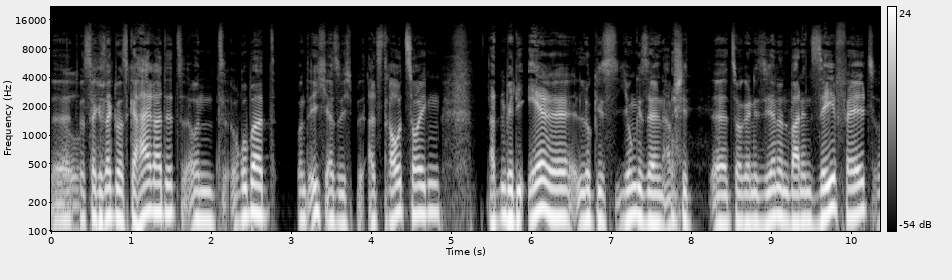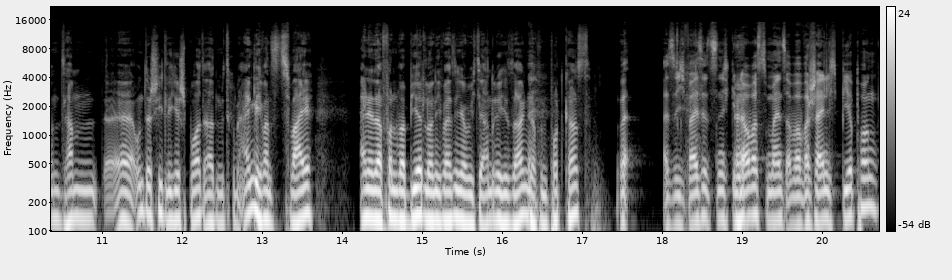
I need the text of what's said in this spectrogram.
Äh, oh. Du hast ja gesagt, du hast geheiratet und Robert und ich, also ich als Trauzeugen, hatten wir die Ehre, Lukis Junggesellenabschied äh, zu organisieren und waren in Seefeld und haben äh, unterschiedliche Sportarten betrieben. Eigentlich waren es zwei eine davon war Biathlon. Ich weiß nicht, ob ich die andere hier sagen darf im Podcast. Also ich weiß jetzt nicht genau, was du meinst, aber wahrscheinlich Bierpong.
